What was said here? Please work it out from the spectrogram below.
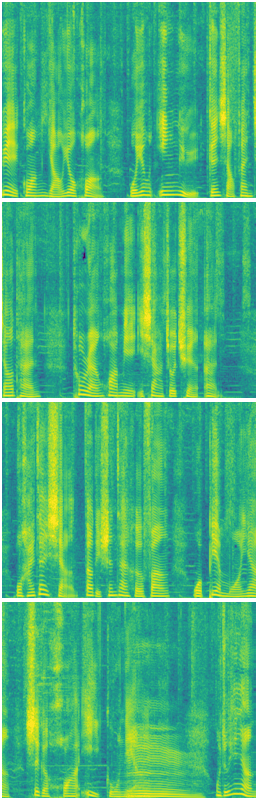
月光摇又晃，我用英语跟小贩交谈，突然画面一下就全暗。我还在想到底身在何方，我变模样是个华裔姑娘。嗯，我就跟你讲，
